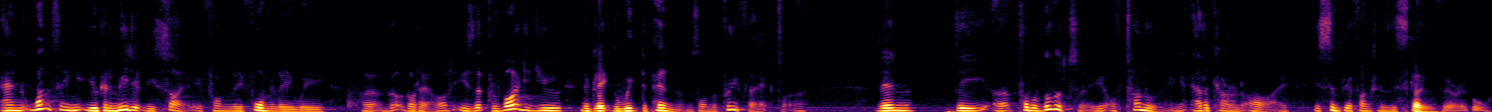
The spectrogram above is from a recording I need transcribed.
And one thing you can immediately say from the formulae we uh, got, out is that provided you neglect the weak dependence on the prefactor, then the uh, probability of tunneling at a current I is simply a function of the scale variable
